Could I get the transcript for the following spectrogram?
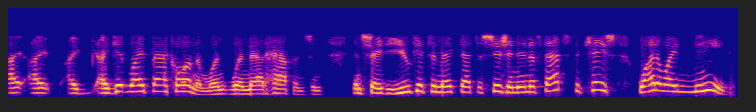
I, I, I get right back on them when, when that happens and, and say, do you get to make that decision? And if that's the case, why do I need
